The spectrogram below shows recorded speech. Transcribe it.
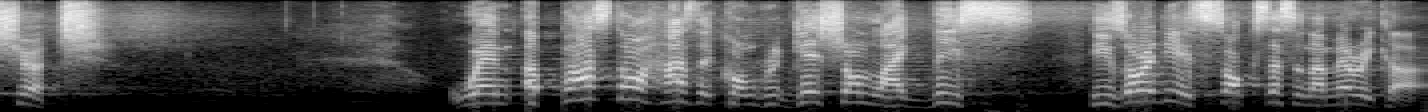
church. When a pastor has a congregation like this, he's already a success in America.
